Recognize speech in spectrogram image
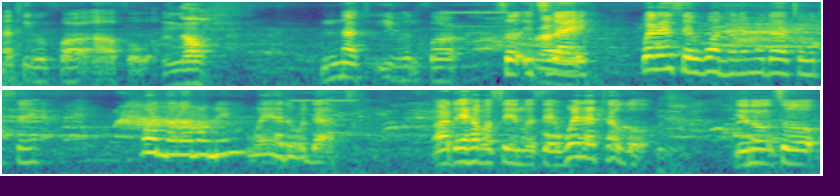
Not even for a half hour. No. Not even for. So it's Right. like when I say one dollar, my daughter would say, one dollar, mommy, what you do with that? Or they have a saying where say, where that I go? You know, so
